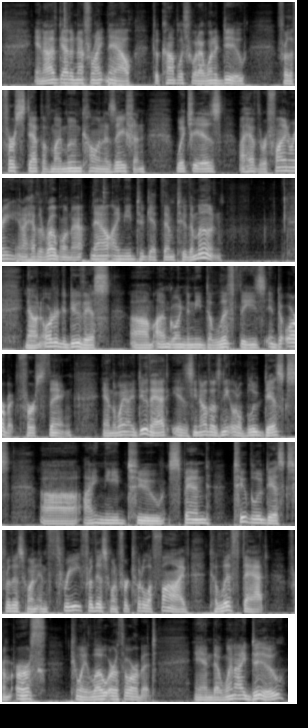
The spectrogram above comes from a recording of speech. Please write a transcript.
and I've got enough right now to accomplish what I want to do for the first step of my moon colonization, which is I have the refinery and I have the Robonaut. Now I need to get them to the moon. Now, in order to do this, um, I'm going to need to lift these into orbit first thing. And the way I do that is, you know, those neat little blue discs? Uh, I need to spend two blue discs for this one and three for this one for a total of five to lift that from Earth to a low Earth orbit. And uh, when I do,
